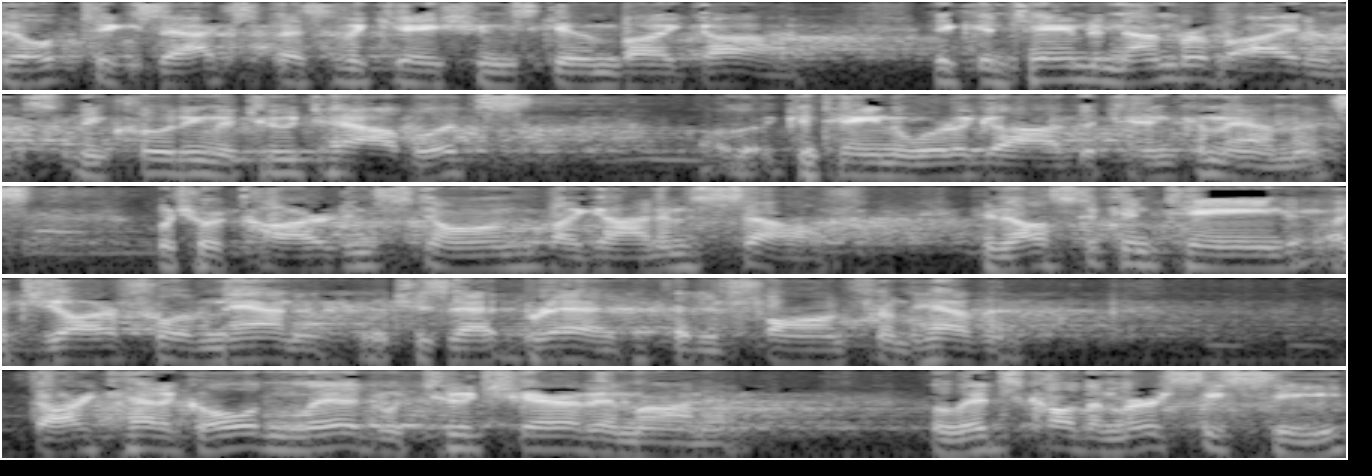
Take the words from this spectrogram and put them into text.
built to exact specifications given by God. It contained a number of items, including the two tablets that contained the Word of God, the Ten Commandments, which were carved in stone by God Himself, and also contained a jar full of manna, which is that bread that had fallen from heaven. The ark had a golden lid with two cherubim on it. The lid's called the mercy seat,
